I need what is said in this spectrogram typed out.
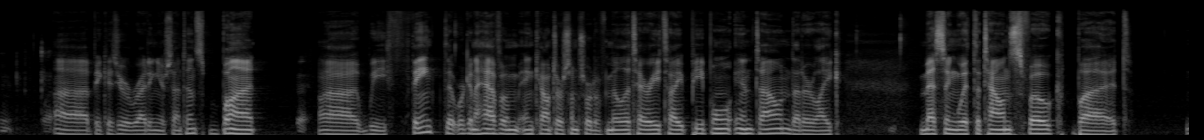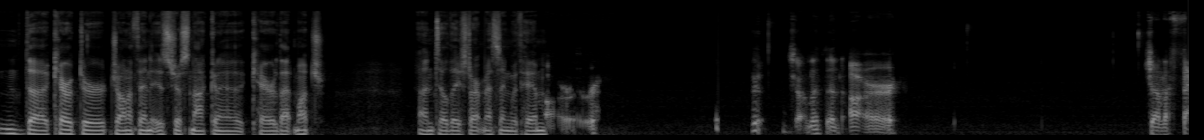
Hmm, uh, because you were writing your sentence, but Okay. uh, we think that we're gonna have him encounter some sort of military type people in town that are like messing with the townsfolk, but the character Jonathan is just not gonna care that much until they start messing with him. R. Jonathan R. Jonathan.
